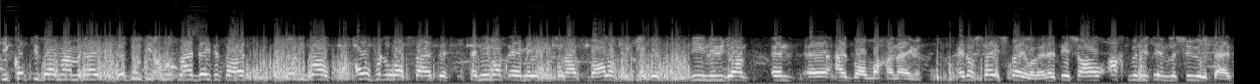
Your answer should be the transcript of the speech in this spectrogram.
Die komt die bal naar beneden. Dat doet hij goed, maar hij deed het hard. Door die bal over de lat stuiten. En niemand er meer iets aan had. Behalve de keeper die nu dan een uh, uitbal mag gaan nemen. En nog steeds spelen we. En het is al acht minuten in blessuretijd.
